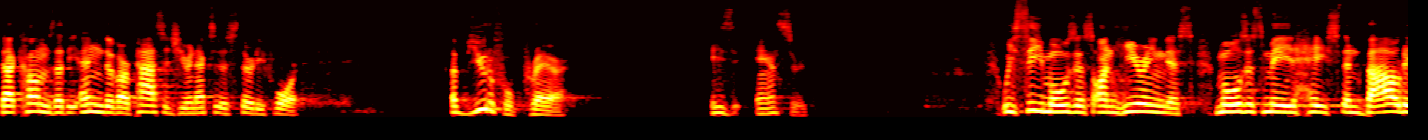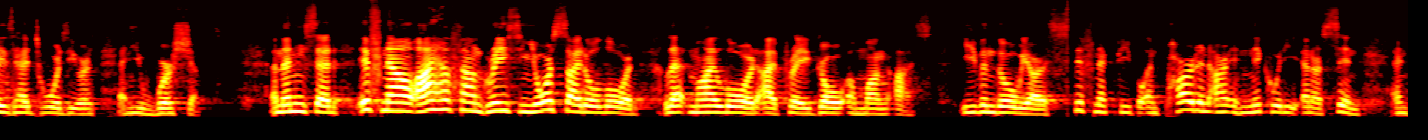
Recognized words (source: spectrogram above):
that comes at the end of our passage here in Exodus 34. A beautiful prayer is answered. We see Moses on hearing this. Moses made haste and bowed his head towards the earth and he worshiped. And then he said, If now I have found grace in your sight, O Lord, let my Lord, I pray, go among us, even though we are a stiff necked people, and pardon our iniquity and our sin, and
